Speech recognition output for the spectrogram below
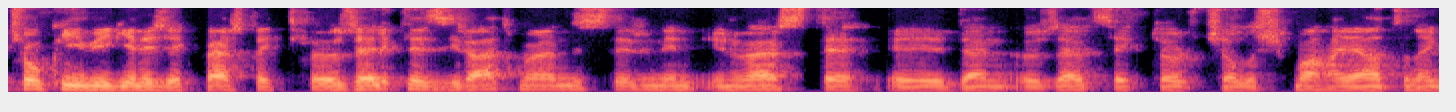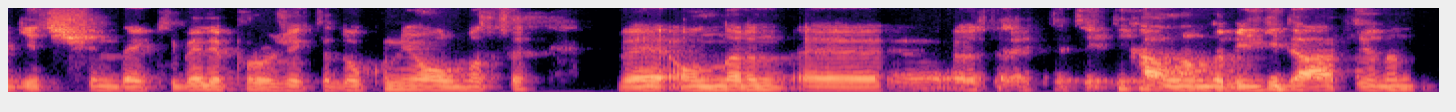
çok iyi bir gelecek perspektifi. Özellikle ziraat mühendislerinin üniversiteden özel sektör çalışma hayatına geçişinde Kibele Project'e dokunuyor olması ve onların özellikle teknik anlamda bilgi dağarcığının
